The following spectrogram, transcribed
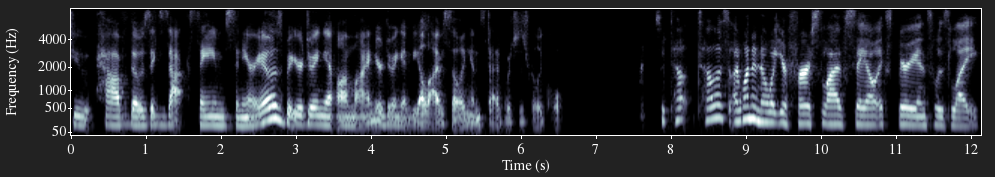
to have those exact same scenarios, but you're doing it online. You're doing it via live selling instead, which is really cool. So tell tell us, I want to know what your first live sale experience was like.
